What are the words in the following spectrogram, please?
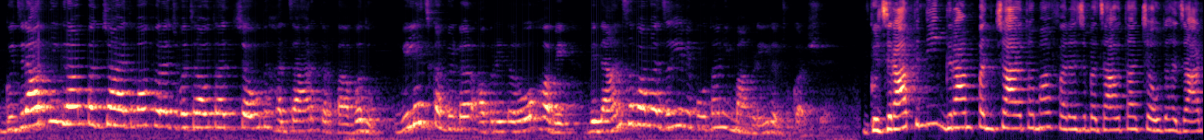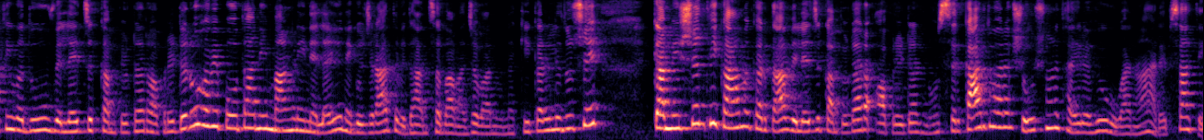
ગુજરાતની ગ્રામ પંચાયતમાં ફરજ બજાવતા ચૌદ હજાર કરતાં વધુ વિલેજ કમ્પ્યુટર ઓપરેટરો હવે વિધાનસભામાં જઈને પોતાની માંગણી રજૂ કરશે. ગુજરાતની ગ્રામ પંચાયતોમાં ફરજ બજાવતા ચૌદ હજારથી વધુ વિલેજ કમ્પ્યુટર ઓપરેટરો હવે પોતાની માંગણીને લઈને ગુજરાત વિધાનસભામાં જવાનું નક્કી કરી લીધું છે. કમિશનથી કામ કરતા વિલેજ કમ્પ્યુટર ઓપરેટરનું સરકાર દ્વારા શોષણ થઈ રહ્યું હોવાના આરોપ સાથે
